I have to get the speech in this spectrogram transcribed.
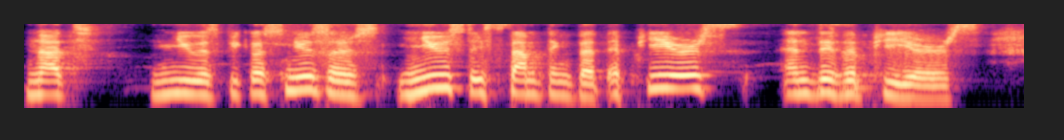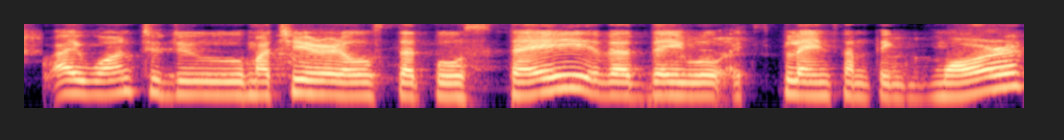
not news because news is, news is something that appears and disappears. I want to do materials that will stay, that they will explain something more,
